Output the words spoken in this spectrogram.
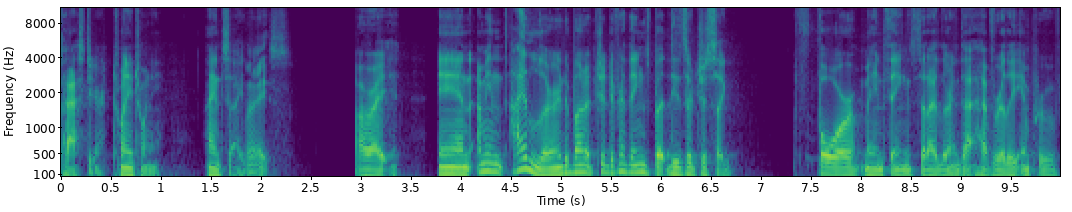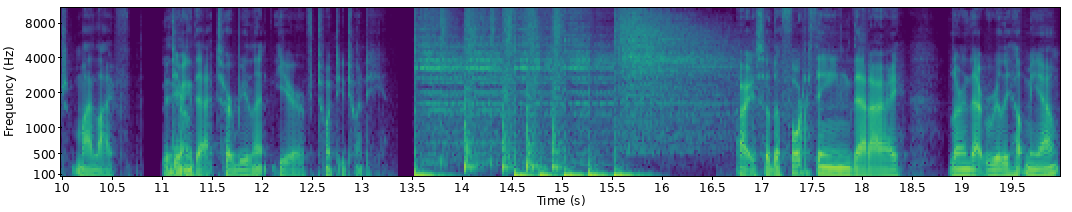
past year, 2020. Hindsight. Nice. All right. And I mean, I learned a bunch of different things, but these are just like four main things that I learned that have really improved my life Yeah. during that turbulent year of 2020. All right. So the fourth thing that I learned that really helped me out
